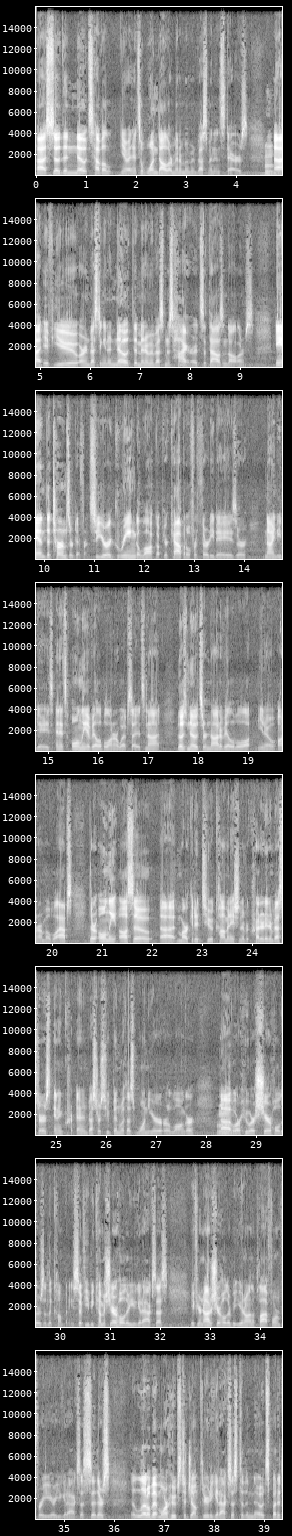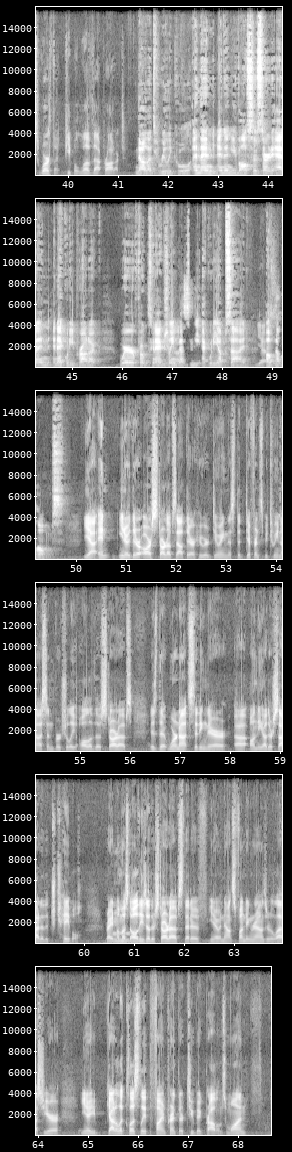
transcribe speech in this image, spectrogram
Uh, so the notes have a you know, and it's a one dollar minimum investment in Stairs. Hmm. Uh, if you are investing in a note, the minimum investment is higher. It's a thousand dollars, and the terms are different. So you're agreeing to lock up your capital for 30 days or 90 days, and it's only available on our website. It's not; those notes are not available, you know, on our mobile apps. They're only also uh, marketed to a combination of accredited investors and, inc- and investors who've been with us one year or longer uh, mm. or who are shareholders of the company. So if you become a shareholder, you get access. If you're not a shareholder but you're on the platform for a year, you get access. So there's a little bit more hoops to jump through to get access to the notes, but it's worth it. People love that product. No, that's really cool. And then and then you've also started adding an equity product where folks can actually yeah. invest in the equity upside yes. of the homes. Yeah, and you know there are startups out there who are doing this. The difference between us and virtually all of those startups is that we're not sitting there uh, on the other side of the table, right? Mm-hmm. Almost all these other startups that have you know announced funding rounds over the last year, you know, you got to look closely at the fine print. There are two big problems. One,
